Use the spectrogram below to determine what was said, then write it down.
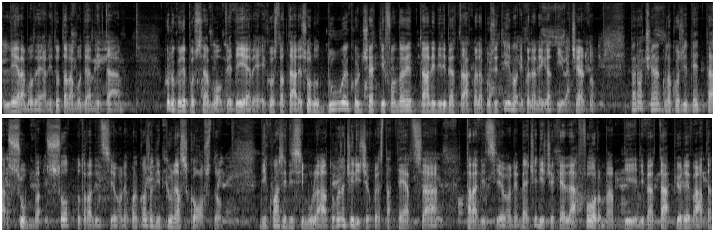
l'era moderna, in tutta la modernità, quello che noi possiamo vedere e constatare sono due concetti fondamentali di libertà, quella positiva e quella negativa, certo, però c'è anche la cosiddetta sub, sottotradizione, qualcosa di più nascosto, di quasi dissimulato. Cosa ci dice questa terza tradizione? Beh, ci dice che la forma di libertà più elevata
